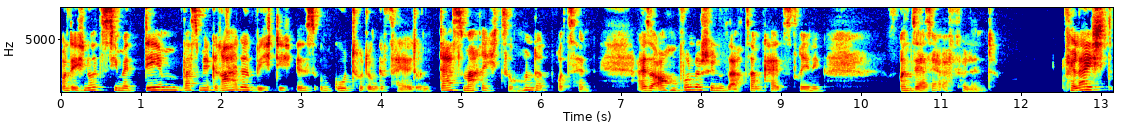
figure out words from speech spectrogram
und ich nutze die mit dem, was mir gerade wichtig ist und gut tut und gefällt. Und das mache ich zu 100 Prozent. Also auch ein wunderschönes Achtsamkeitstraining. und sehr, sehr erfüllend. Vielleicht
